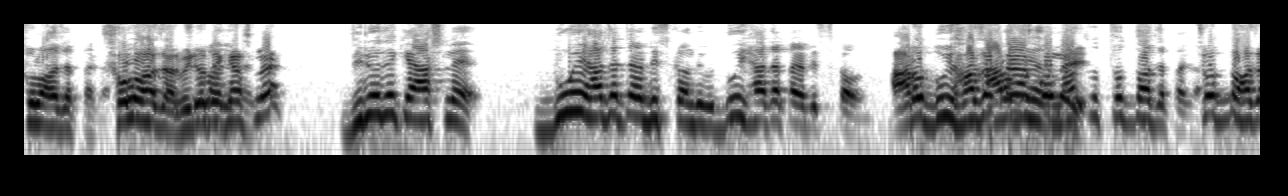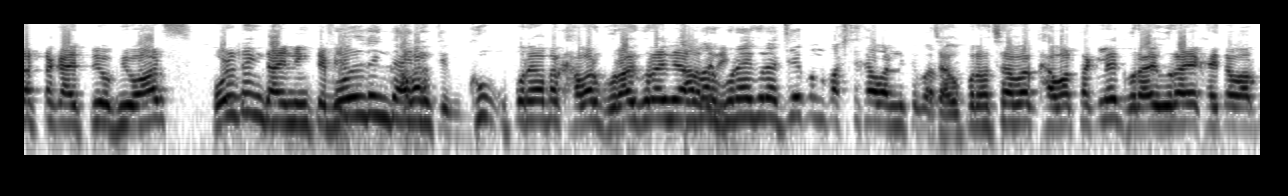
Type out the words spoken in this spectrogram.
ষোলো হাজার টাকা। ষোলো হাজার ভিডিও দেখে আসলে? ভিডিও দেখে আসলে দুই হাজার টাকা ডিসকাউন্ট দিব দুই হাজার টাকা ডিসকাউন্ট আরও দুই হাজার টাকা কমে? চোদ্দ হাজার টাকা। চোদ্দ হাজার টাকায় প্রিয় viewers folding dining table folding dining table খুব উপরে আবার খাবার ঘোরায় ঘোরায় নিয়ে আবার যাবে ঘুরাই ঘুরাই যে কোনো পাশে খাবার নিতে পারবে আচ্ছা উপরে হচ্ছে আবার খাবার থাকলে ঘোরায় ঘোরায় খাইতে পারব।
